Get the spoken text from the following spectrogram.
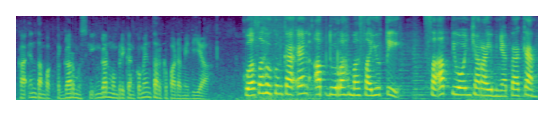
KN tampak tegar meski enggan memberikan komentar kepada media. Kuasa hukum KN Abdurrahman Sayuti saat diwawancarai menyatakan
